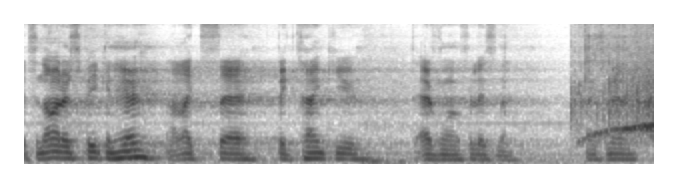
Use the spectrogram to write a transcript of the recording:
it's an honor speaking here. I'd like to say a big thank you to everyone for listening. Thanks, man.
